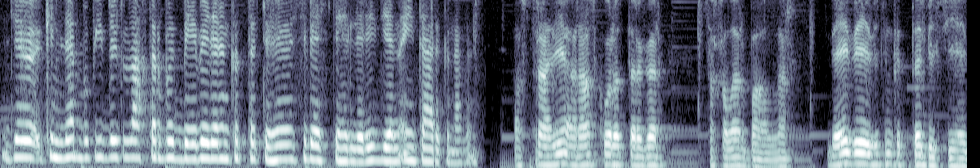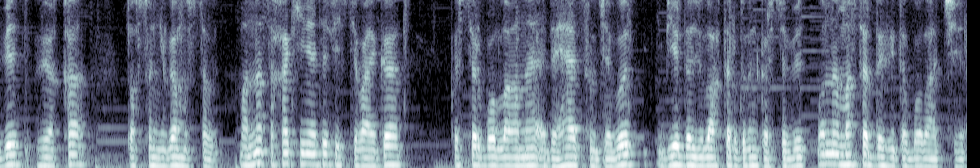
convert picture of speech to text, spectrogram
же кинилер бу бидойлахтар бу бебелерин кытта төһө сибестехлери диен ыйтарыкынабын. Австралия арас кораттаргар сахалар бааллар. Бәй бәйбитин кытта билсиһәбит ыакка тохсонюга мустабыт. Манна саха кинете фестивальга көстөр боллаганы әбәһәт сылжабыт, бир да юлахтар быдын көрсөбүт. Онна мастарды хыта болачы.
